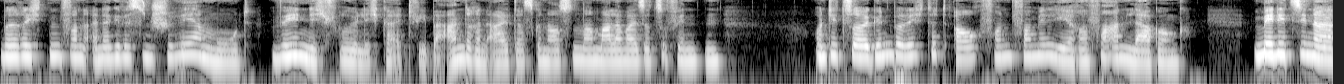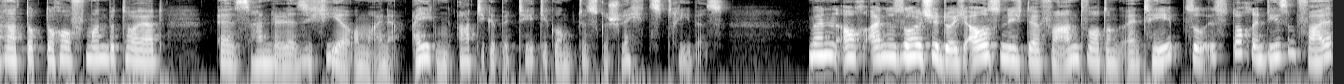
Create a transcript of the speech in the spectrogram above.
berichten von einer gewissen Schwermut, wenig Fröhlichkeit wie bei anderen Altersgenossen normalerweise zu finden, und die Zeugin berichtet auch von familiärer Veranlagung. Medizinalrat Dr. Hoffmann beteuert, es handele sich hier um eine eigenartige Betätigung des Geschlechtstriebes. Wenn auch eine solche durchaus nicht der Verantwortung enthebt, so ist doch in diesem Fall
